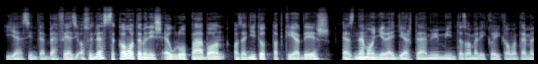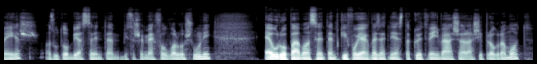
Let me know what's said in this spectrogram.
ilyen szinten befejezi. Az, hogy lesz-e kamatemelés Európában, az egy nyitottabb kérdés, ez nem annyira egyértelmű, mint az amerikai kamatemelés. Az utóbbi azt szerintem biztos, hogy meg fog valósulni. Európában szerintem ki fogják vezetni ezt a kötvényvásárlási programot,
